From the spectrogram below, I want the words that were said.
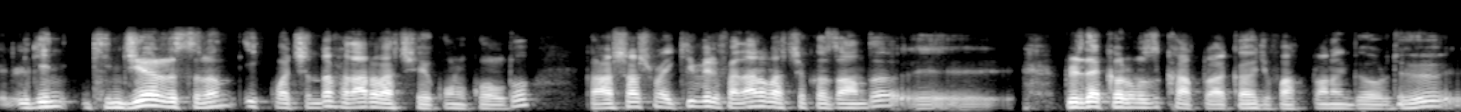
ligin ikinci yarısının ilk maçında Fenerbahçe'ye konuk oldu. Karşılaşma 2-1 Fenerbahçe kazandı. bir de kırmızı kart var Kayıcı Fatma'nın gördüğü.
